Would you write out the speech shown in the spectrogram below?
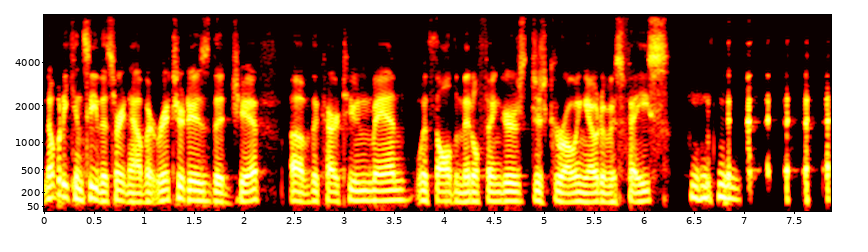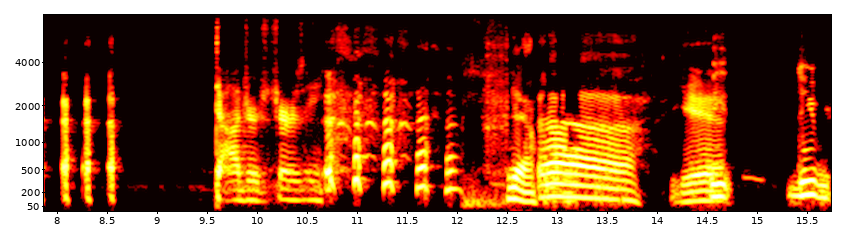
nobody can see this right now, but Richard is the GIF of the cartoon man with all the middle fingers just growing out of his face. Dodgers jersey. yeah. Uh, yeah. Do you, do you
